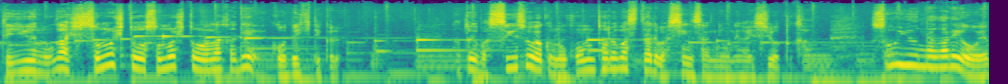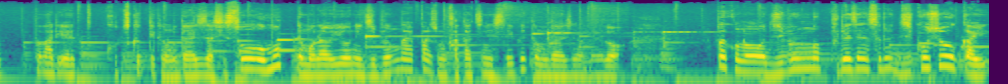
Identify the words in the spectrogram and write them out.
ていうのがその人その人の中でこうできてくる。例えば吹奏楽のコントラバスであればシンさんにお願いしようとかそういう流れをやっぱりこう作っていくのも大事だしそう思ってもらうように自分がやっぱりその形にしていくってのも大事なんだけどやっぱりこの自分をプレゼンする自己紹介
